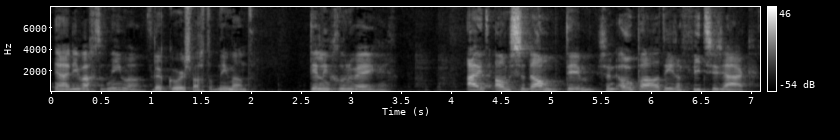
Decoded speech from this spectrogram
Ja, die wacht op niemand. De koers wacht op niemand. Tilling Groenewegen. Uit Amsterdam, Tim. Zijn opa had hier een fietsenzaak.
